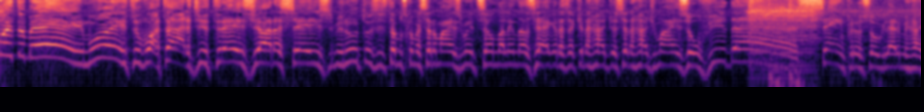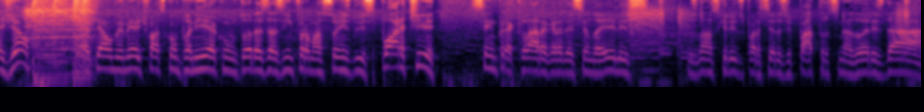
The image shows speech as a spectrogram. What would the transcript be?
Muito bem, muito boa tarde, 13 horas 6 minutos. Estamos começando mais uma edição da Além das Regras aqui na Rádio Oceana Rádio Mais Ouvida. Sempre eu sou o Guilherme Rajão e até o meio te faço companhia com todas as informações do esporte. Sempre é claro, agradecendo a eles, os nossos queridos parceiros e patrocinadores da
